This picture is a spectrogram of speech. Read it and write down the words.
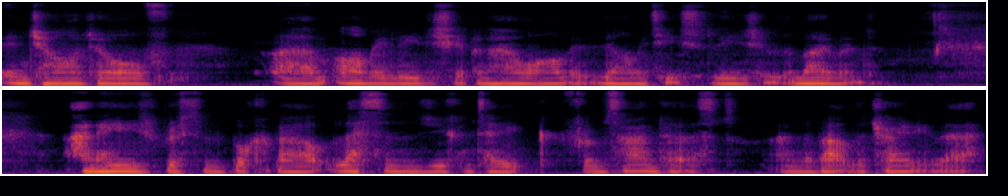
in charge of um, army leadership and how army, the army teaches leadership at the moment. And he's written a book about lessons you can take from Sandhurst and about the training there.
